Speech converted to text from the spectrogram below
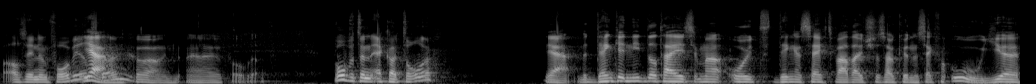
Als in een voorbeeld Ja, gewoon. gewoon, eh, een voorbeeld. Bijvoorbeeld een Eckhart Tolle. Ja, maar denk je niet dat hij zeg maar, ooit dingen zegt waaruit je zou kunnen zeggen van... Oeh, je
